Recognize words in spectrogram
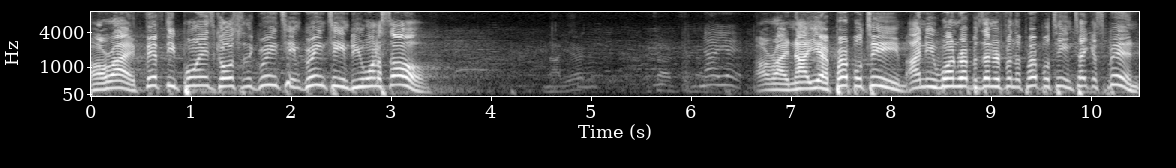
All right, 50 points goes to the green team. Green team, do you want to solve? Not yet. All right, not yet. Purple team, I need one representative from the purple team. Take a spin.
